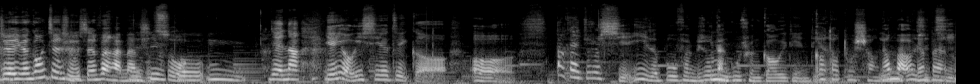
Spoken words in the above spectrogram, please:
觉得员工眷属身份还蛮不错。嗯，对，那也有一些这个呃，大概就是血液的部分，比如说胆固醇高一点点，高到多少？两百二十几，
